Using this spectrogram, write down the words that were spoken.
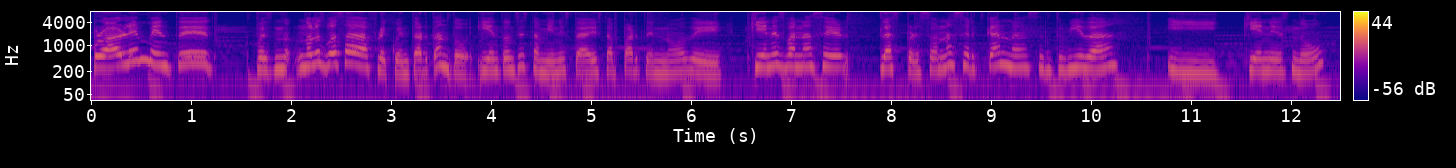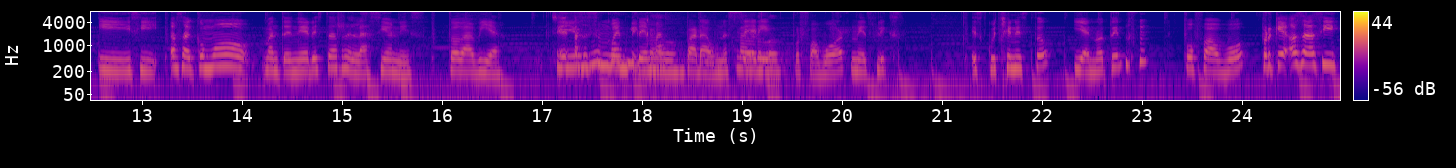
probablemente pues no, no los vas a frecuentar tanto. Y entonces también está esta parte, ¿no? De quiénes van a ser las personas cercanas en tu vida y quiénes no. Y sí, o sea, cómo mantener estas relaciones todavía. Sí, Eh, o sea, es muy un buen tema para una serie. Por favor, Netflix, escuchen esto y anoten, por favor. Porque, o sea, sí,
